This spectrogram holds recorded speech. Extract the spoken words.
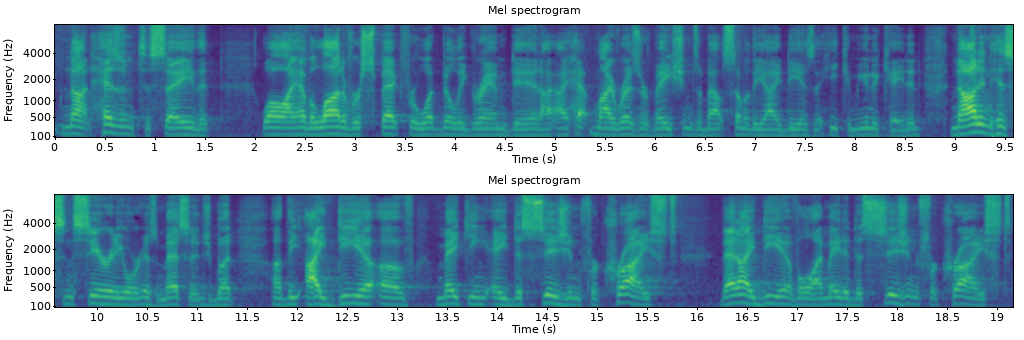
not hesitant to say that while I have a lot of respect for what Billy Graham did, I, I, have my reservations about some of the ideas that he communicated, not in his sincerity or his message, but uh, the idea of making a decision for Christ. That idea of, well, I made a decision for Christ,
